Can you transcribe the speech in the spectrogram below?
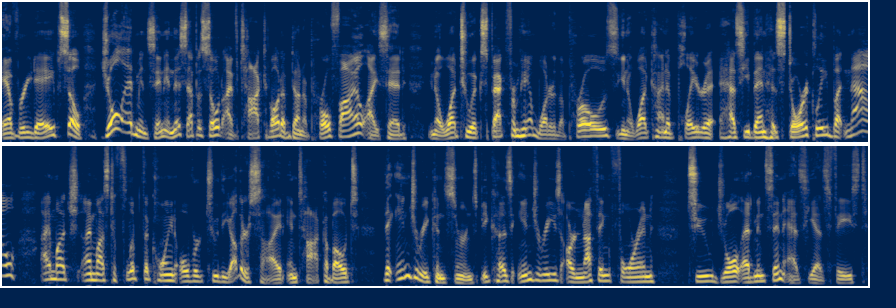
every day. So, Joel Edmundson, in this episode, I've talked about, I've done a profile. I said, you know, what to expect from him. What are the pros? You know, what kind of player has he been historically? But now I much, I must flip the coin over to the other side and talk about the injury concerns because injuries are nothing foreign to Joel Edmundson as he has faced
